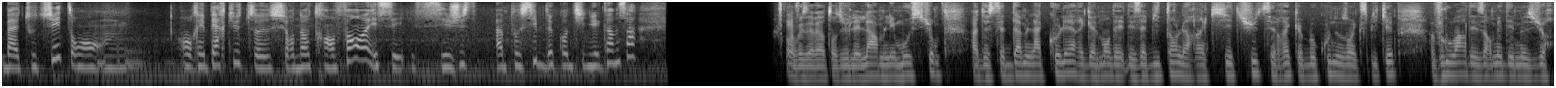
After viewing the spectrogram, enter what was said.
bah, tout de suite, on, on répercute sur notre enfant et c'est juste impossible de continuer comme ça. Vous avez entendu les larmes, l'émotion de cette dame, la colère également des, des habitants, leur inquiétude. C'est vrai que beaucoup nous ont expliqué vouloir désormais des mesures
